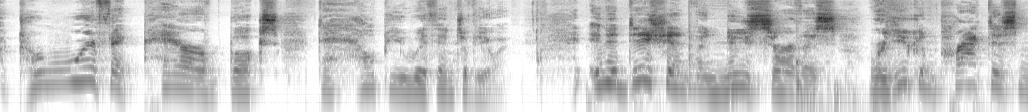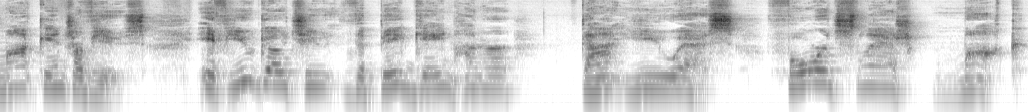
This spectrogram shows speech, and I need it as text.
a terrific pair of books to help you with interviewing. In addition, a new service where you can practice mock interviews. If you go to thebiggamehunter.us forward slash mock,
